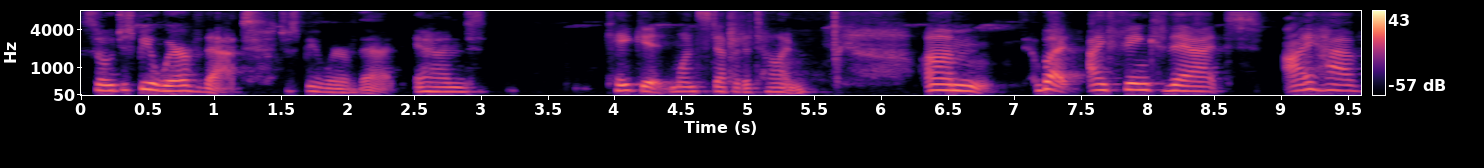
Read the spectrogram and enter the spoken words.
So just be aware of that. Just be aware of that. And take it one step at a time um but i think that i have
